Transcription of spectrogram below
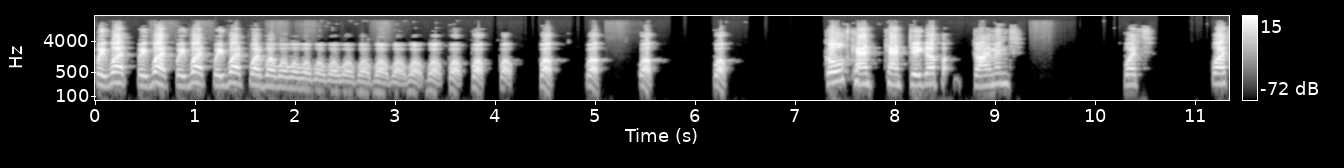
Wait, what? Wait, what? Wait, what? Wait, what? What? Whoa, whoa, whoa, whoa, whoa, whoa, whoa, whoa, whoa, whoa, whoa, whoa, whoa, whoa, whoa, whoa, whoa, whoa. Gold can't can't dig up diamond. What? What?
